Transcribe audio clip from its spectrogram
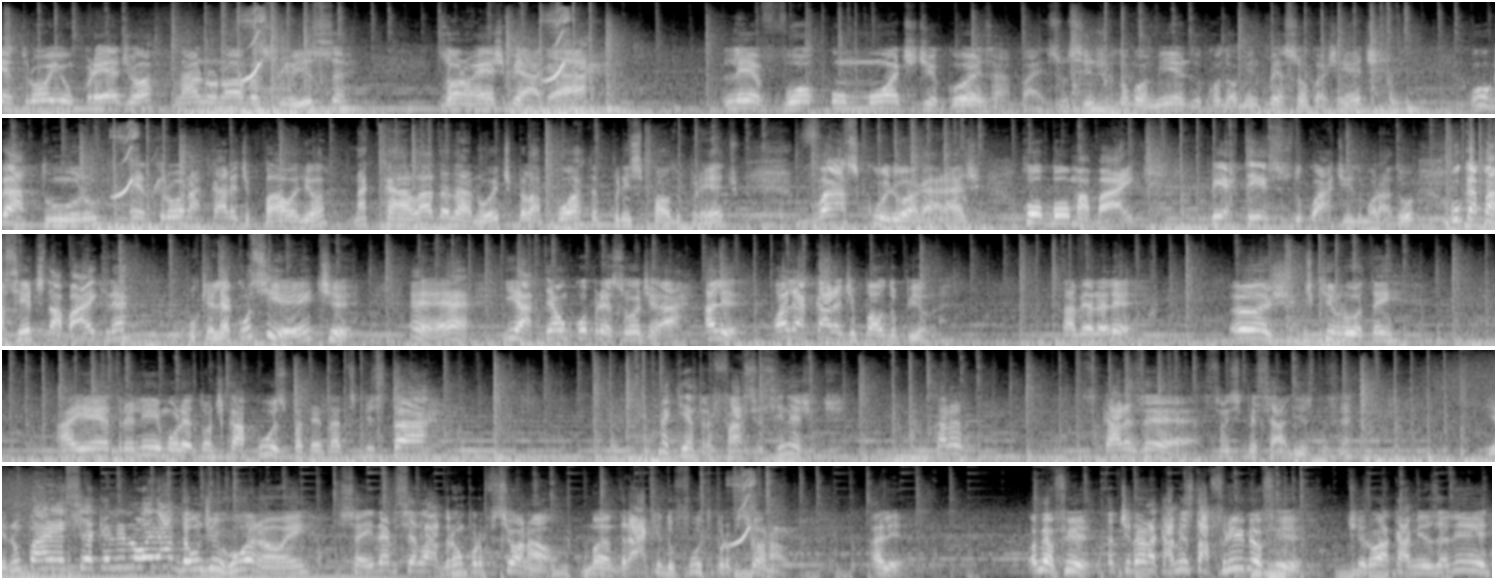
entrou em um prédio, ó, lá no Nova Suíça, Zona Oeste BH. Levou um monte de coisa, rapaz. O síndico do condomínio, do condomínio conversou com a gente. O gatuno entrou na cara de pau ali, ó, na calada da noite, pela porta principal do prédio, vasculhou a garagem, roubou uma bike, pertences do quartinho do morador, o capacete da bike, né? Porque ele é consciente. É, e até um compressor de ar. Ali, olha a cara de pau do Pila. Tá vendo ali? Ô, gente, que luta, hein? Aí entra ali, moletom de capuz pra tentar despistar. Como é que entra fácil assim, né, gente? O cara, os caras é, são especialistas, né? E não parece ser aquele noiadão de rua, não, hein? Isso aí deve ser ladrão profissional. Mandrake do furto profissional. Ali. Ô, meu filho, tá tirando a camisa? Tá frio, meu filho? Tirou a camisa ali.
